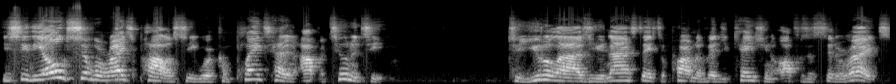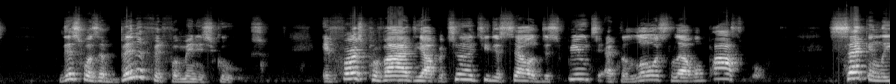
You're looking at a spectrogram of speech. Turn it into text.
You see, the old civil rights policy where complaints had an opportunity to utilize the United States Department of Education Office of Civil Rights, this was a benefit for many schools. It first provided the opportunity to settle disputes at the lowest level possible. Secondly,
